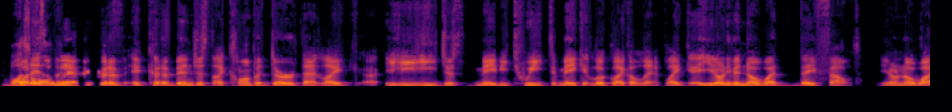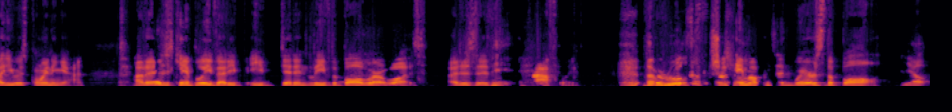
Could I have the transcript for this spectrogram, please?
what is a lip? It could have it could have been just a clump of dirt that like uh, he he just maybe tweaked to make it look like a lip. Like you don't even know what they felt. You don't know what he was pointing at. I, I just can't believe that he he didn't leave the ball where it was. I just it's the, baffling. The, the rules official came up and said, "Where's the ball?" Yep.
